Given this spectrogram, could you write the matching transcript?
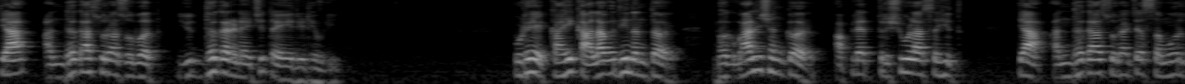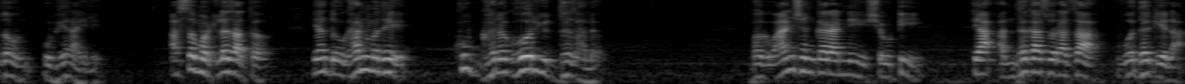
त्या अंधकासुरासोबत युद्ध करण्याची तयारी ठेवली. पुढे काही कालावधीनंतर भगवान शंकर आपल्या त्रिशूळासहित त्या अंधकासुराच्या समोर जाऊन उभे राहिले. असं म्हटलं जातं या दोघांमध्ये खूप घनघोर युद्ध झालं. भगवान शंकरांनी शेवटी त्या अंधकासुराचा वध केला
